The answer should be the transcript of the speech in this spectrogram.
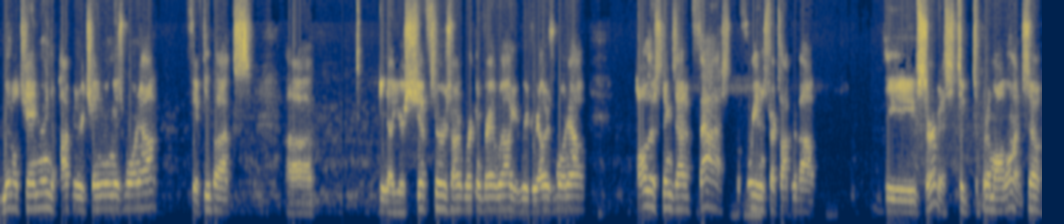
middle chainring, the popular chainring, is worn out, 50 bucks. Uh, you know, your shifters aren't working very well, your rear derailleur's worn out. All those things add up fast before you even start talking about the service to, to put them all on. So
